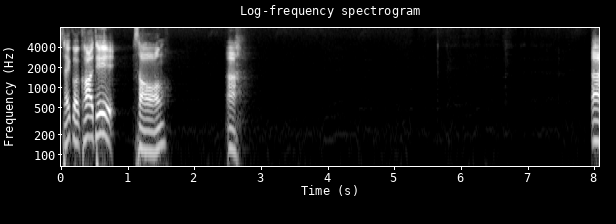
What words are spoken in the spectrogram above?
ใช้กฎข้อที่สองอะอะ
